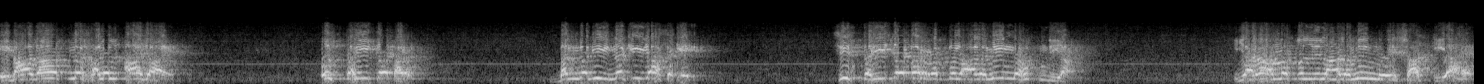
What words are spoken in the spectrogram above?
عبادات میں خلل آ جائے، اس طریقے پر بندگی نہ کی جا سکے۔ جس طریقے پر رب العالمین نے حکم دیا یا رحمت للعالمین نے ارشاد کیا ہے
